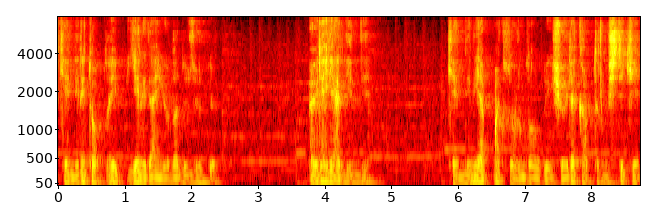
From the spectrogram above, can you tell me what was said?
Kendini toplayıp yeniden yola düzüldü. Öyle gergindi. Kendini yapmak zorunda olduğu işi öyle kaptırmıştı ki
